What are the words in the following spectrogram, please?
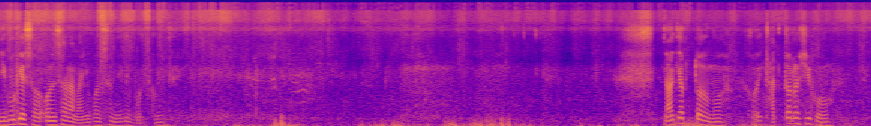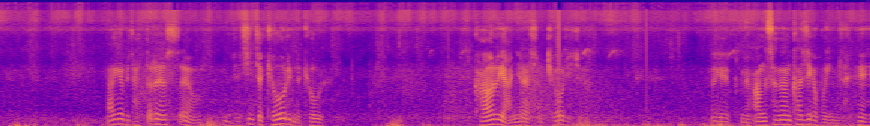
이북에서 온 사람 아니고 온 사람 여기를 모를 겁니다. 낙엽도 뭐 거의 다 떨어지고 낙엽이 다 떨어졌어요. 이제 진짜 겨울입니다, 겨울. 가을이 아니라 지금 겨울이죠. 여기 보면 앙상한 가지가 보입니다. 예.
